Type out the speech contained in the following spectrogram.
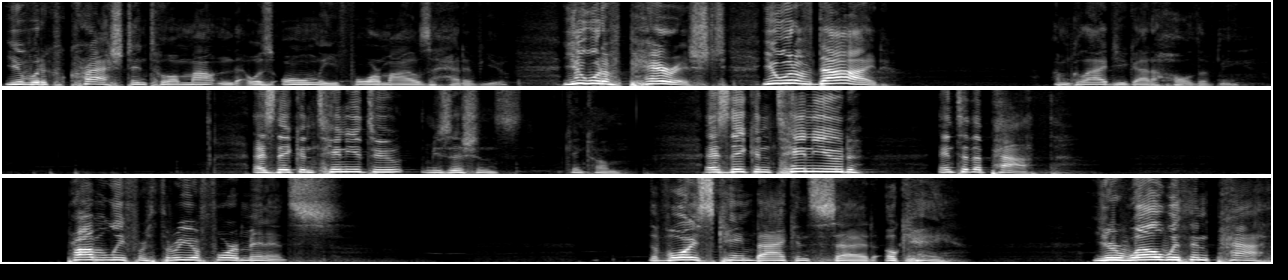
you would have crashed into a mountain that was only four miles ahead of you. You would have perished. You would have died. I'm glad you got a hold of me. As they continued to, musicians can come. As they continued into the path, probably for three or four minutes, the voice came back and said, Okay, you're well within path.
